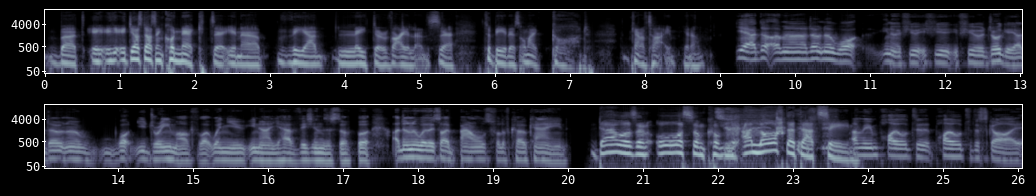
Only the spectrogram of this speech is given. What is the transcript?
but it, it just doesn't connect uh, in a via later violence uh, to be this. Oh my god, kind of time, you know. Yeah, I, don't, I mean, I don't know what you know. If you if you if you're a druggie, I don't know what you dream of, like when you you know you have visions and stuff. But I don't know whether it's like barrels full of cocaine that was an awesome. Com- I laughed at that scene. I mean, piled to piled to the sky.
